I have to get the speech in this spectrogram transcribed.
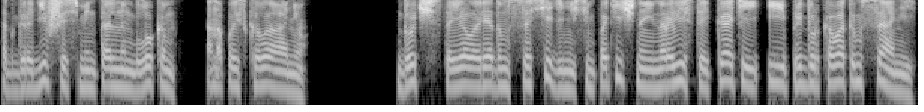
Отгородившись ментальным блоком, она поискала Аню. Дочь стояла рядом с соседями, симпатичной и норовистой Катей и придурковатым Саней,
